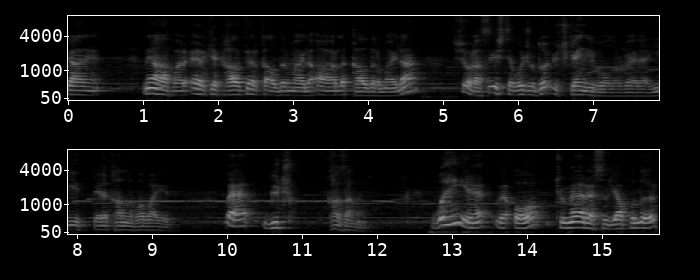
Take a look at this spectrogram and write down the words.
Yani ne yapar? Erkek halter kaldırmayla, ağırlık kaldırmayla şurası işte vücudu üçgen gibi olur böyle. Yiğit, delikanlı baba yiğit. Ve güç kazanır. Vehiye ve o tümeresül yapılır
